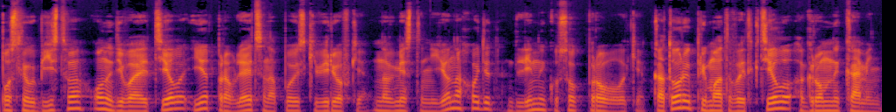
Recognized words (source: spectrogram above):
После убийства он одевает тело и отправляется на поиски веревки, но вместо нее находит длинный кусок проволоки, который приматывает к телу огромный камень.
